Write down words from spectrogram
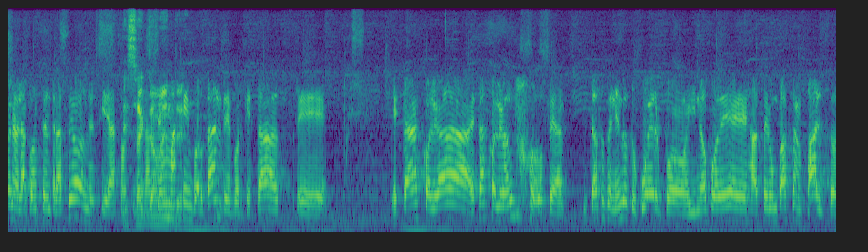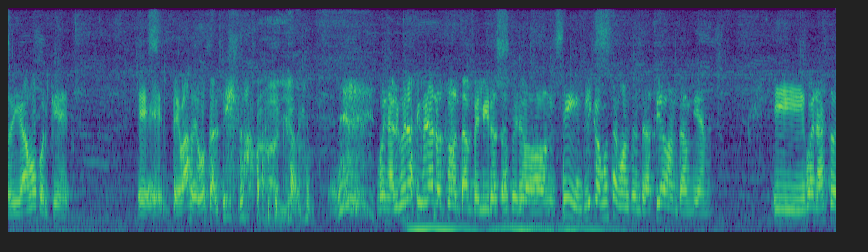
Bueno, la concentración, decías, concentración más que importante porque estás eh, estás colgada, estás colgando, o sea, estás sosteniendo tu cuerpo y no podés hacer un paso en falso, digamos, porque eh, te vas de boca al piso. Ah, bueno, algunas figuras no son tan peligrosas, pero sí, implica mucha concentración también. Y bueno, esto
